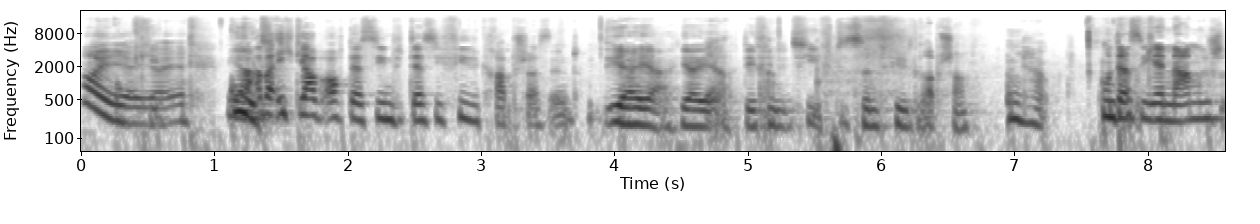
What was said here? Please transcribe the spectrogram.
okay. Gut. Ja, aber ich glaube auch, dass sie, dass sie viel Krabscher sind. Ja, ja, ja, ja, definitiv. Das sind viel Grabscher. Ja. Und dass sie ihren Namen gesch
